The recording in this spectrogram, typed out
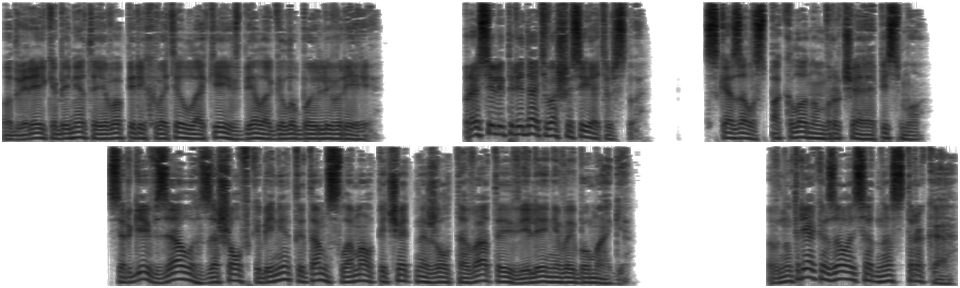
У дверей кабинета его перехватил лакей в бело-голубой ливрее. «Просили передать ваше сиятельство», — сказал с поклоном, вручая письмо. Сергей взял, зашел в кабинет и там сломал печать на желтоватой веленевой бумаге. Внутри оказалась одна строка.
